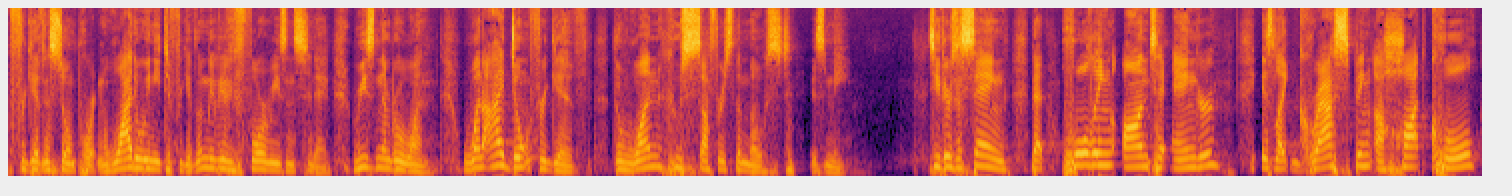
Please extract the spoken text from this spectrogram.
forgiveness so important? Why do we need to forgive? Let me give you four reasons today. Reason number one when I don't forgive, the one who suffers the most is me. See, there's a saying that holding on to anger is like grasping a hot coal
